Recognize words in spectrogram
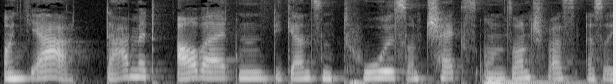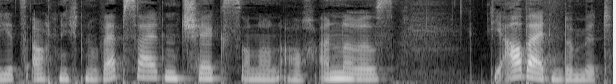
Und ja, damit arbeiten die ganzen Tools und Checks und sonst was, also jetzt auch nicht nur Webseiten-Checks, sondern auch anderes, die arbeiten damit.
